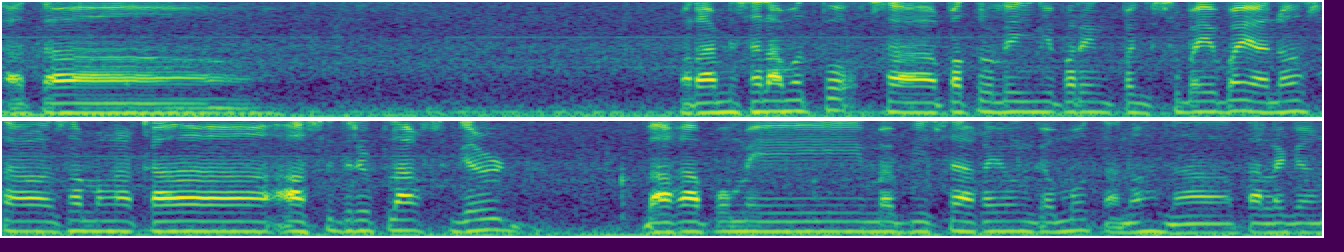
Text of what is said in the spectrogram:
At ah Maraming salamat po sa patuloy niyo pa rin pagsubaybay ano sa sa mga ka acid reflux GERD. Baka po may mabisa kayong gamot ano na talagang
